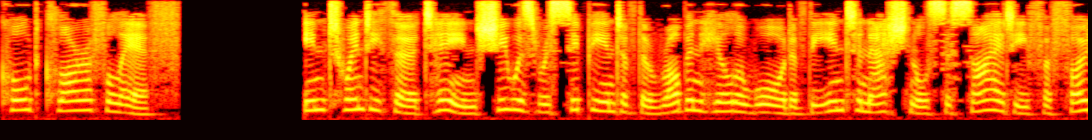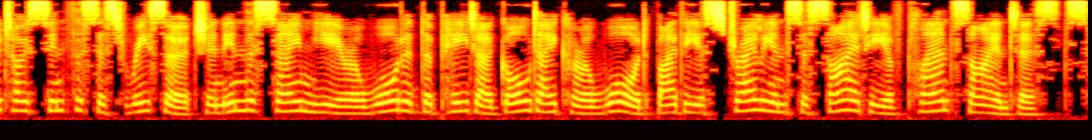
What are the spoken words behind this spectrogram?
called chlorophyll F. In 2013 she was recipient of the Robin Hill Award of the International Society for Photosynthesis Research and in the same year awarded the Peter Goldacre Award by the Australian Society of Plant Scientists.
